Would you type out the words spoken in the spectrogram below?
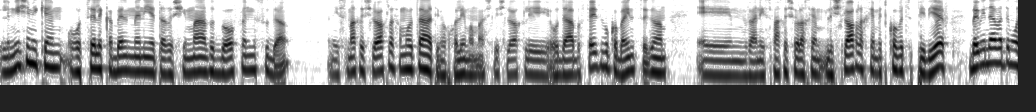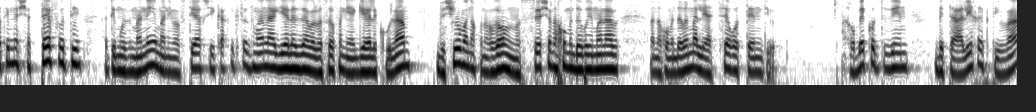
למי שמכם רוצה לקבל ממני את הרשימה הזאת באופן מסודר, אני אשמח לשלוח לכם אותה, אתם יכולים ממש לשלוח לי הודעה בפייסבוק או באינסטגרם, אה, ואני אשמח לשלוח לכם, לשלוח לכם את קובץ ה-PDF. במידה ואתם רוצים לשתף אותי, אתם מוזמנים, אני מבטיח שייקח לי קצת זמן להגיע לזה, אבל בסוף אני אגיע לכולם. ושוב, אנחנו נחזור לנושא שאנחנו מדברים עליו, ואנחנו מדברים על לייצר אותנטיות. הרבה כותבים בתהליך הכתיבה,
